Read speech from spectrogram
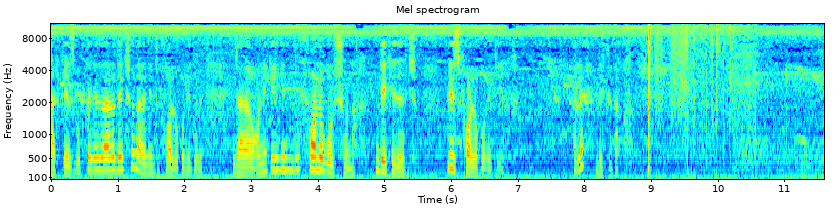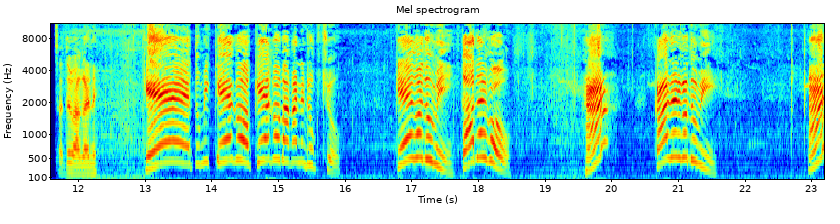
আর ফেসবুক থেকে যারা দেখছ, তারা কিন্তু ফলো করে দেবে। যারা অনেকেই কিন্তু ফলো করছ না, দেখে যাচ্ছ। প্লিজ ফলো করে দিও। তাহলে দেখতে থাকো। সাথে বাগানে। কে? তুমি কে গো? কে গো বাগানে ঢুকছো? কে গো তুমি? কাদের গো? হ্যাঁ? কাদের গো তুমি? হ্যাঁ?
